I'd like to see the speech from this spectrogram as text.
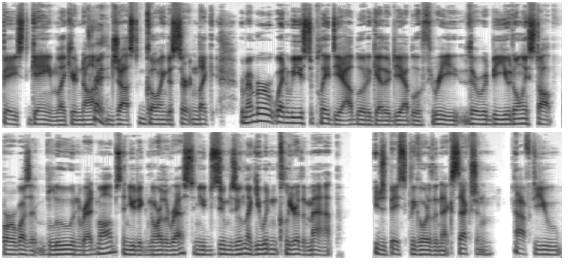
based game. Like you're not Right. just going to certain. Like remember when we used to play Diablo together, Diablo three. There would be you'd only stop for was it blue and red mobs, and you'd ignore the rest, and you'd zoom zoom. Like you wouldn't clear the map. You just basically go to the next section after you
